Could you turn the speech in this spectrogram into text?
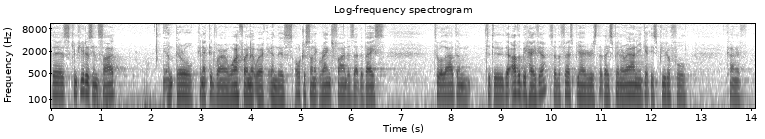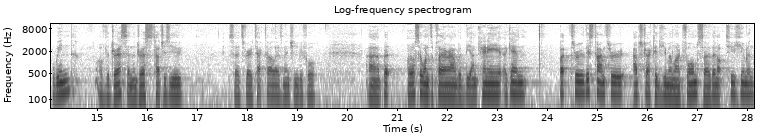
There's computers inside, and they're all connected via a Wi Fi network, and there's ultrasonic rangefinders at the base to allow them to do the other behavior. So, the first behavior is that they spin around, and you get this beautiful kind of wind of the dress, and the dress touches you. So, it's very tactile, as mentioned before. Uh, but I also wanted to play around with the uncanny again, but through this time through abstracted human like forms, so they're not too human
